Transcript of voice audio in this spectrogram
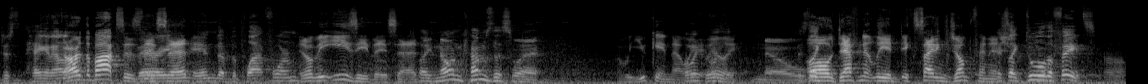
just hanging out. Guard the boxes, they very said. End of the platform. It'll be easy, they said. Like no one comes this way. well, you came that Oh, way, wait, clearly. No. Oh, like- oh, definitely an exciting jump finish. It's like Duel of the Fates. Oh.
